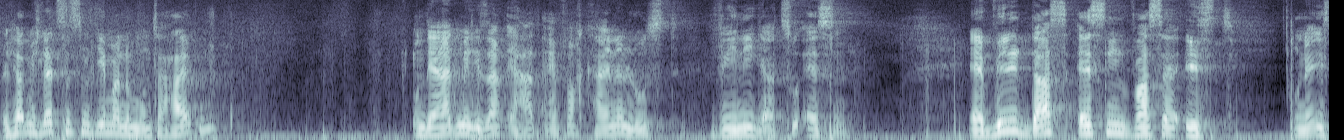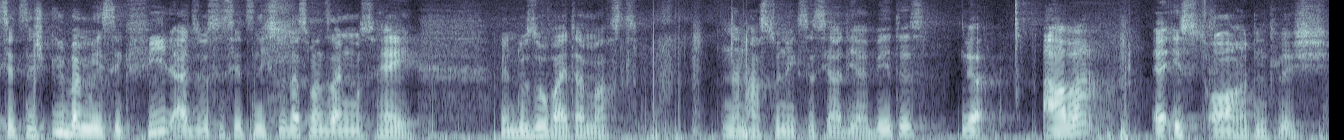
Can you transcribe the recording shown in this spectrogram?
Ich habe mich letztens mit jemandem unterhalten und der hat mir gesagt, er hat einfach keine Lust, weniger zu essen. Er will das essen, was er isst. Und er isst jetzt nicht übermäßig viel, also es ist jetzt nicht so, dass man sagen muss, hey, wenn du so weitermachst, dann hast du nächstes Jahr Diabetes. Ja. Aber er isst ordentlich,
